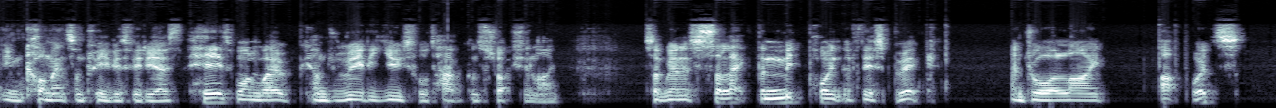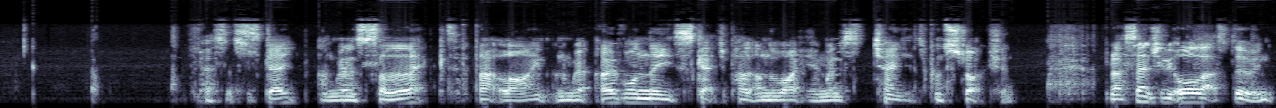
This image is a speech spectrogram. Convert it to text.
in comments on previous videos. Here's one where it becomes really useful to have a construction line. So I'm going to select the midpoint of this brick and draw a line upwards. Press escape. I'm going to select that line and I'm going to, over on the sketch palette on the right here, I'm going to change it to construction. Now essentially all that's doing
